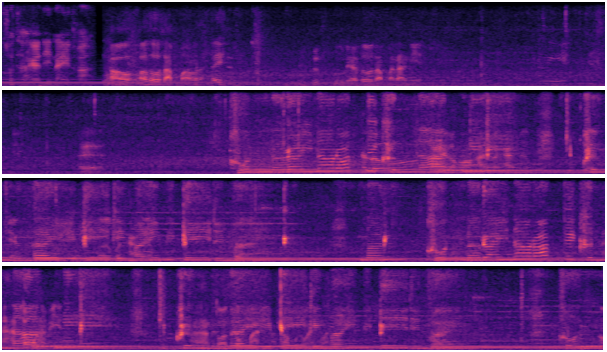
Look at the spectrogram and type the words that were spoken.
เขาถ่ายกันที่ไหนคะเอาเอาโทรศัพท์มาเอ้ยถูกแล้วโทรศัพท์มาทางนี้เออ คนอะไรน่ารักได้ขนาดนี้เก็บครึ่งยังไงพี่ได้ไหมไม่พี่ได้ไหม มันคนอะไรน่ารักได้ขนาดนี้เก็บครึ่งยังไงพี่ได้ไหมไม่พี่ได้ไหม คนอ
